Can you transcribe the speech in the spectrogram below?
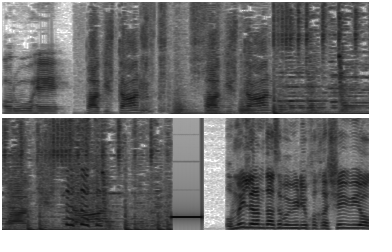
اور وہ ہے پاکستان پاکستان پاکستان امید لرم تاسو به ویډیو خوښه شوی وي او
